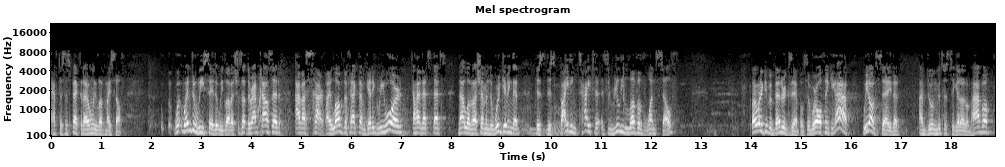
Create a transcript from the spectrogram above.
have to suspect that I only love myself. When do we say that we love Hashem? The Ramchal said, I love the fact that I'm getting reward, that's that's not love of Hashem. And we're giving that this this biting tight. It's really love of oneself. But I want to give a better example. So we're all thinking, ah, we don't say that I'm doing mitzvahs to get Olam Haba.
